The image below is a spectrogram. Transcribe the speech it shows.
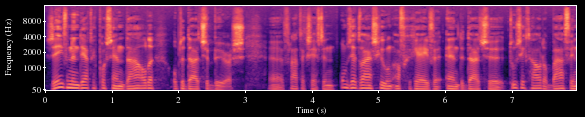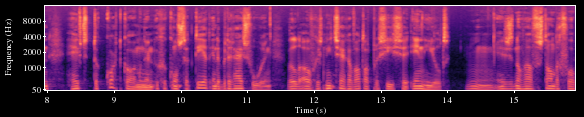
37% daalde op de Duitse beurs. Uh, Flatex heeft een omzetwaarschuwing afgegeven en de Duitse toezichthouder BaFin heeft tekortkomingen geconstateerd in de bedrijfsvoering. Wilde overigens niet zeggen wat dat precies uh, inhield. Hmm, is het nog wel verstandig voor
